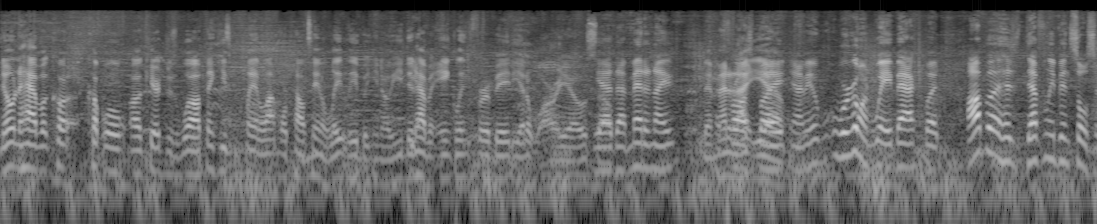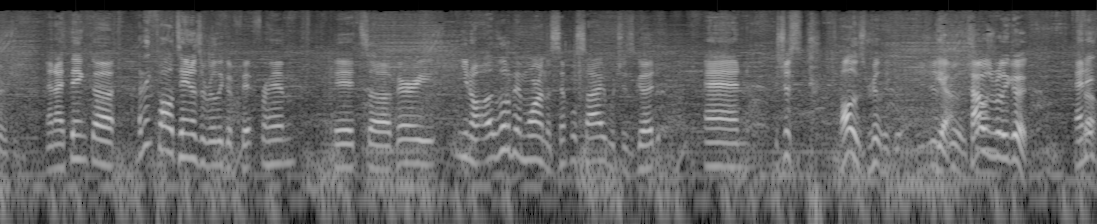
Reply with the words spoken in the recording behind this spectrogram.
known to have a couple uh, characters well. I think he's been playing a lot more Palutena lately, but, you know, he did have an Inkling for a bit. He had a Wario. So. Yeah, that Meta Knight. That Meta Knight, yeah. I mean, we're going way back, but Abba has definitely been soul-searching. And I think uh, I think Palutena is a really good fit for him. It's uh, very, you know, a little bit more on the simple side, which is good. And it's just, Paul is really good. Yeah, really Paul was really good. And so. it,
